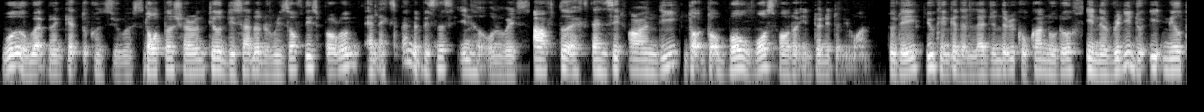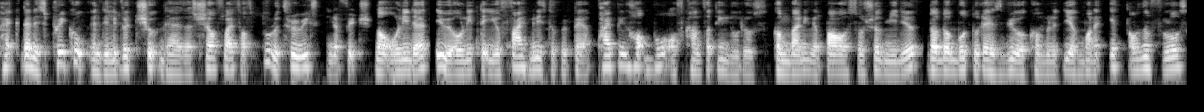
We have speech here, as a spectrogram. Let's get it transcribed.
were a wet blanket to consumers. Daughter Sharon Teo decided to resolve this problem and expand the business in her own ways. After extensive R&D, Dot Dot Bowl was founded in 2021. Today, you can get the legendary Koka noodles in a ready-to-eat meal pack that is pre-cooked and delivered chilled that has a shelf life of 2 to 3 weeks in the fridge. Not only that, it will only take you 5 minutes to prepare a piping hot bowl of comforting noodles. Combining the power of social media, Dot.bo today has built a community of more than 8,000 followers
